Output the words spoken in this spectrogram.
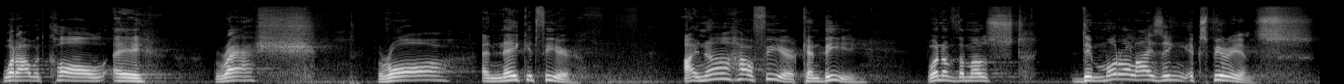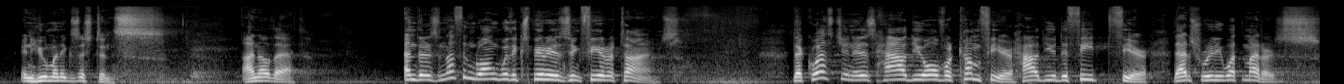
what I would call a rash, raw, and naked fear. I know how fear can be one of the most demoralizing experience in human existence. I know that. And there's nothing wrong with experiencing fear at times. The question is, how do you overcome fear? How do you defeat fear? That's really what matters.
